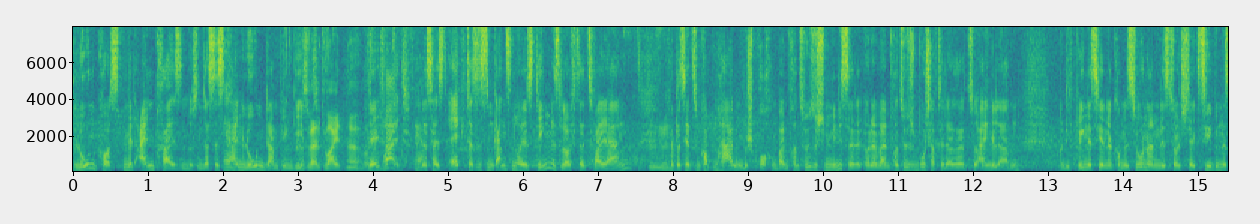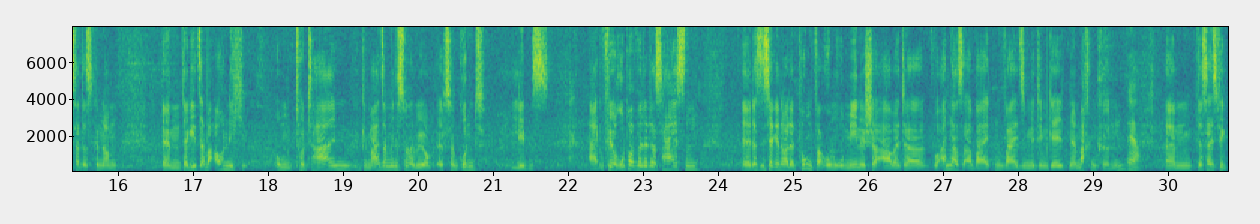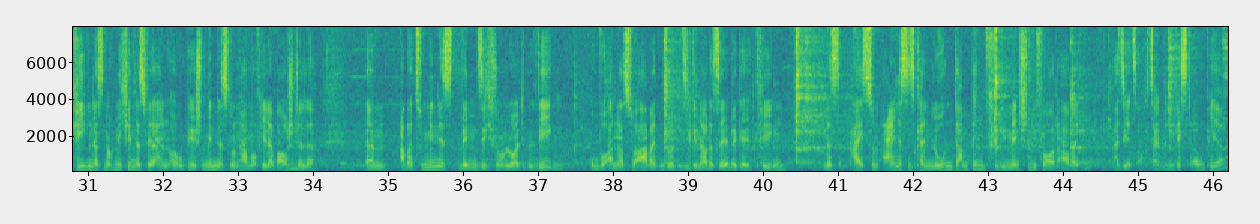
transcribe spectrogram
Lohnkosten mit einpreisen müssen, dass es Ja. kein Lohndumping gibt. Das ist weltweit, ne? was Weltweit. Ja. Das heißt ECK, das ist ein ganz neues Ding, das läuft seit zwei Jahren. Ich habe das jetzt in Kopenhagen besprochen, beim französischen Minister oder beim französischen Botschafter dazu eingeladen. Und ich bringe das hier in der Kommission an, das Deutsche Textilbündnis hat das genommen. Ähm, da geht es aber auch nicht um totalen gemeinsamen Mindestlohn, aber überhaupt erst um Grundlebensart. Und für Europa würde das heißen, Das ist ja genau der Punkt, warum rumänische Arbeiter woanders arbeiten, weil sie mit dem Geld mehr machen können. Ja. Ähm, Das heißt, wir kriegen das noch nicht hin, dass wir einen europäischen Mindestlohn haben auf jeder Baustelle. Ähm, Aber zumindest, wenn sich schon Leute bewegen, um woanders zu arbeiten, sollten sie genau dasselbe Geld kriegen. Und das heißt zum einen, es ist kein Lohndumping für die Menschen, die vor Ort arbeiten. Also jetzt auch, sagen wir, die Westeuropäer.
